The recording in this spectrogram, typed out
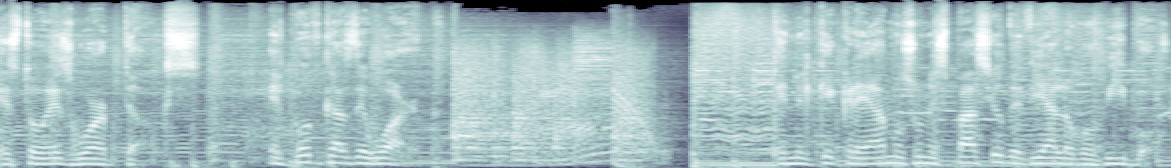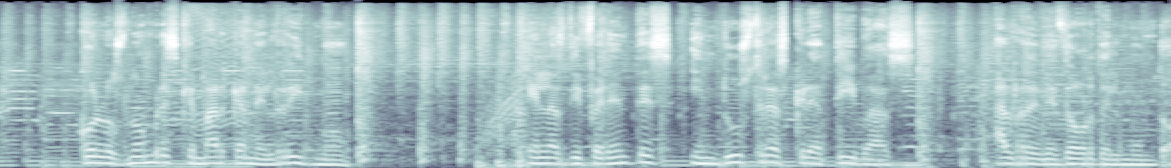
Esto es Warp Talks, el podcast de Warp, en el que creamos un espacio de diálogo vivo con los nombres que marcan el ritmo en las diferentes industrias creativas alrededor del mundo.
